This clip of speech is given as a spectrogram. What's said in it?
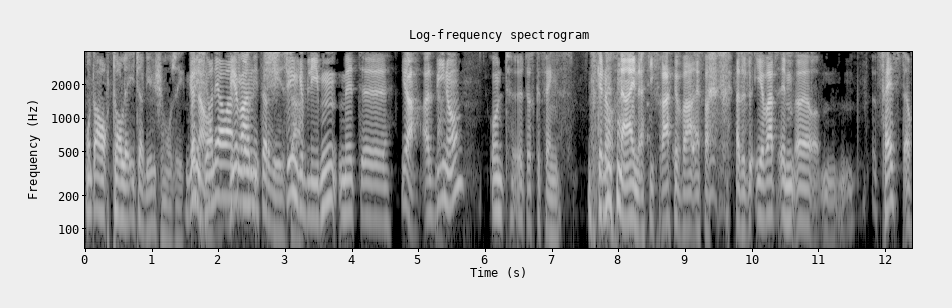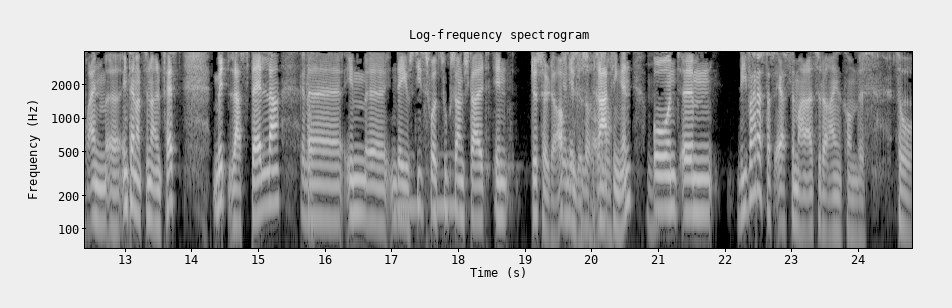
und auch tolle italienische Musik. Genau. Wir waren stehen geblieben mit äh, ja, Albino und äh, das Gefängnis. Genau. Nein, die Frage war einfach, also du, ihr wart im äh, Fest, auf einem äh, internationalen Fest mit La Stella Genau. äh, im, äh, in der Justizvollzugsanstalt in Düsseldorf, In in Düsseldorf, Ratingen. Und ähm, wie war das das erste Mal, als du da reingekommen bist? So,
